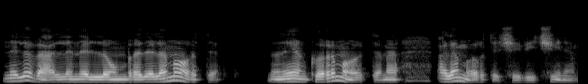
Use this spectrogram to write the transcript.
nella valle nell'ombra della morte. Non è ancora morta, ma alla morte ci vicina.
